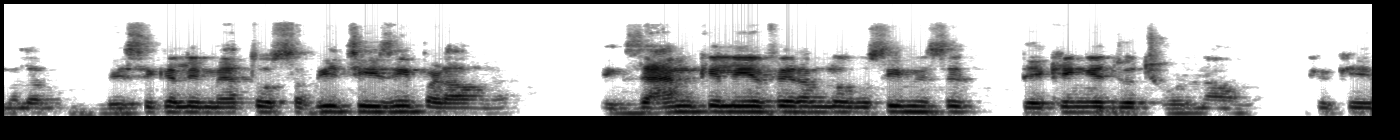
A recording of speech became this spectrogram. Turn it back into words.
मतलब बेसिकली मैं तो सभी चीज़ ही पढ़ाऊँगा एग्ज़ाम के लिए फिर हम लोग उसी में से देखेंगे जो छोड़ना होगा क्योंकि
